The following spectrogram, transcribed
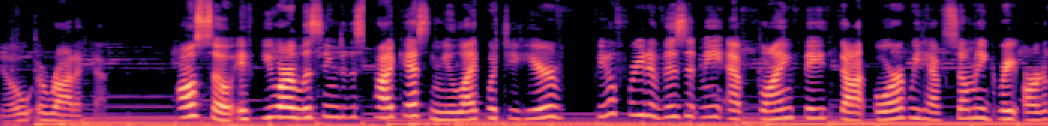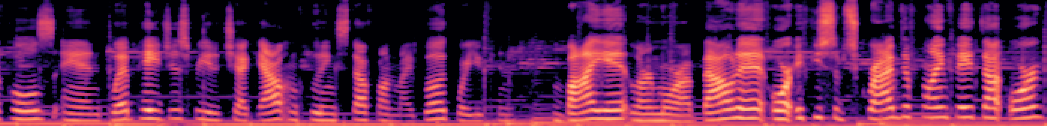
no erotica. Also, if you are listening to this podcast and you like what you hear, feel free to visit me at flyingfaith.org. We have so many great articles and web pages for you to check out, including stuff on my book where you can buy it, learn more about it, or if you subscribe to flyingfaith.org,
